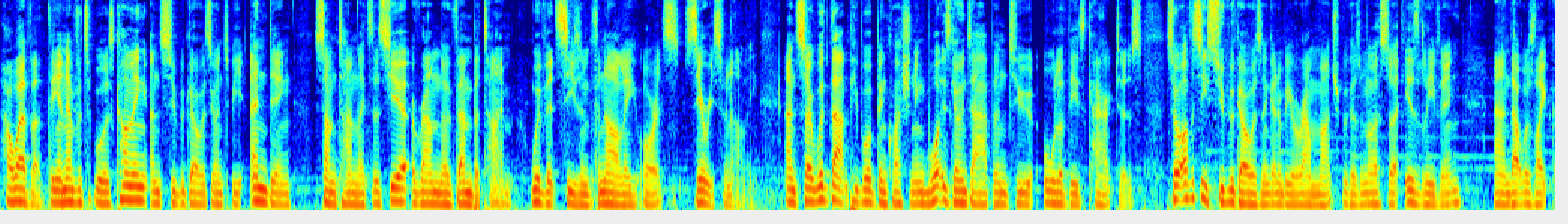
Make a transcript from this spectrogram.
However, the inevitable is coming and Supergirl is going to be ending sometime later this year around November time with its season finale or its series finale. And so with that, people have been questioning what is going to happen to all of these characters. So obviously Supergirl isn't going to be around much because Melissa is leaving and that was like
